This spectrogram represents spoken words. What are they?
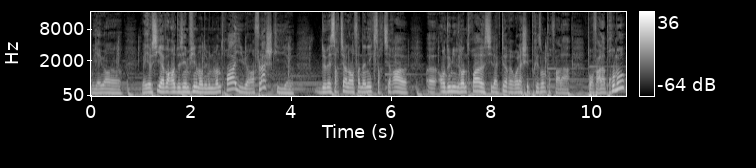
où il y a eu un, il va y aussi y avoir un deuxième film en 2023. Il y a eu un Flash qui devait sortir là en fin d'année, qui sortira en 2023 si l'acteur est relâché de prison pour faire la, pour faire la promo.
